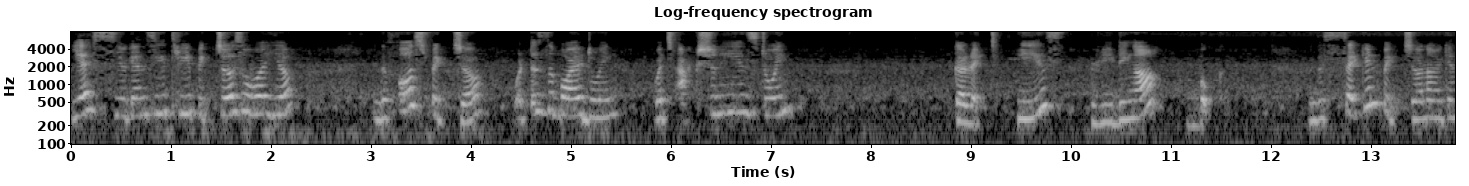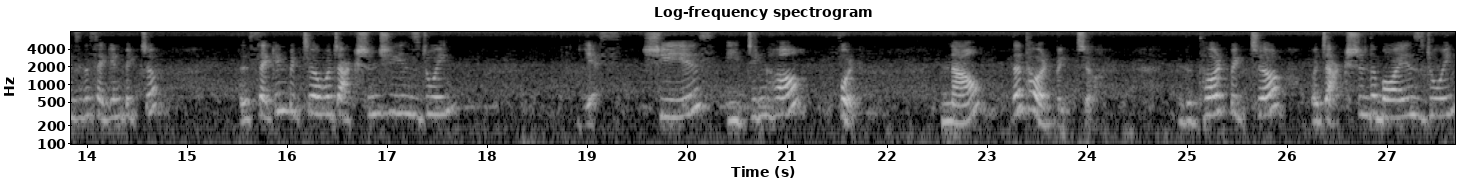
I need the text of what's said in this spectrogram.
Yes, you can see three pictures over here. In the first picture, what is the boy doing? Which action he is doing? Correct. He is reading a book. In the second picture, now you can see the second picture. The second picture, which action she is doing? Yes, she is eating her food. Now, the third picture. The third picture, which action the boy is doing?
